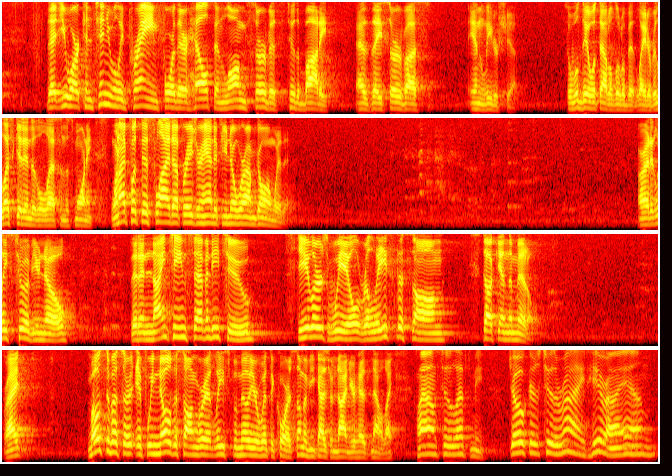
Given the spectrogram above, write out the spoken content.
that you are continually praying for their health and long service to the body as they serve us in leadership. So we'll deal with that a little bit later, but let's get into the lesson this morning. When I put this slide up, raise your hand if you know where I'm going with it. All right, at least two of you know that in 1972, Stealers Wheel released the song Stuck in the Middle. Right? Most of us are, if we know the song, we're at least familiar with the chorus. Some of you guys are nodding your heads now, like, clowns to the left of me, jokers to the right, here I am.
